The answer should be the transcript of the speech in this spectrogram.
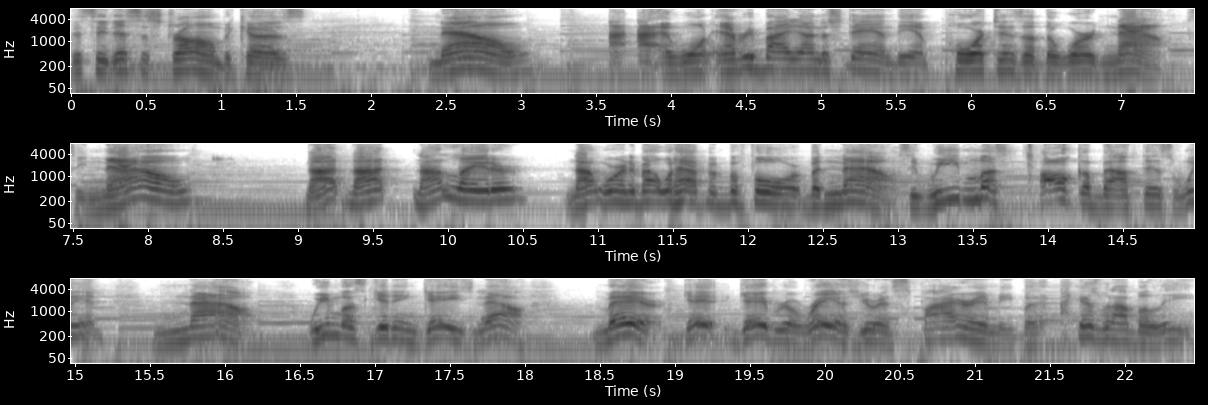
This see, this is strong because now I, I want everybody to understand the importance of the word now. See, now, not not not later, not worrying about what happened before, but now. See, we must talk about this win now. We must get engaged now. Mayor Gabriel Reyes, you're inspiring me, but here's what I believe.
